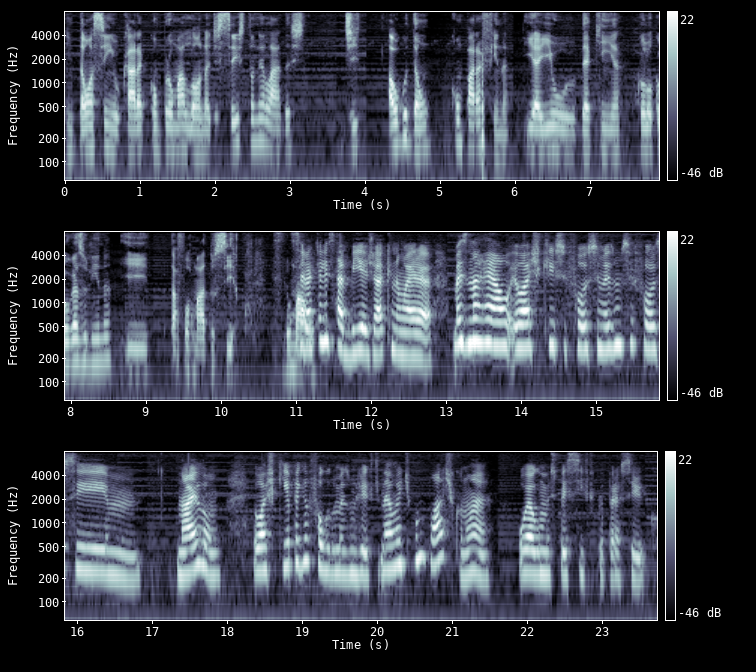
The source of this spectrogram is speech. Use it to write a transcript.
Então, assim, o cara comprou uma lona de 6 toneladas de algodão com parafina. E aí o Dequinha colocou gasolina e tá formado o circo do mal. Será que ele sabia já que não era. Mas na real, eu acho que se fosse, mesmo se fosse hum, nylon, eu acho que ia pegar fogo do mesmo jeito. Que nylon é tipo um plástico, não é? Ou é alguma específica para circo?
